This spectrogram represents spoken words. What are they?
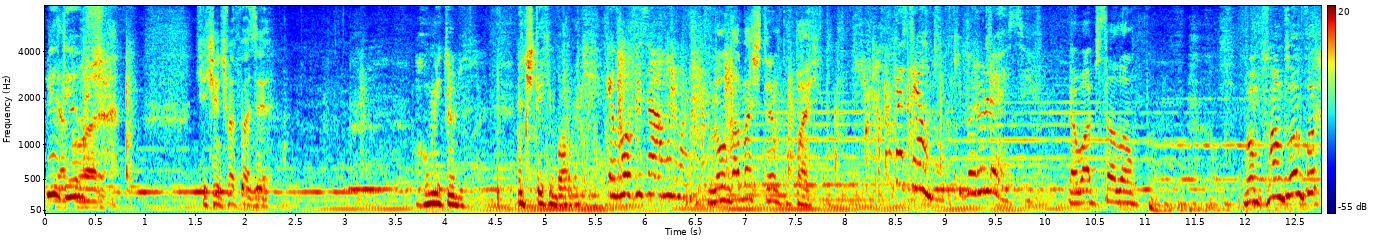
Meu E Deus. agora? O que que a gente vai fazer? Arrume tudo. A gente tem que ir embora daqui. Eu vou avisar a mamãe. Não dá mais tempo, pai. O que tá acontecendo? Que barulho é esse? É o Absalão. Vamos, vamos, vamos, vamos.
